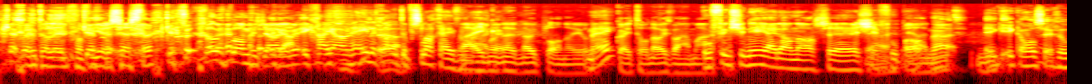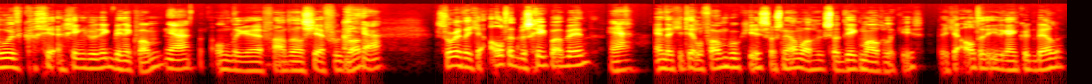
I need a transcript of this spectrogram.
ik, heb Geen een, talent van ik heb- 64. ik heb een groot plan met jou. Ja. Ik ga jou een hele grote verslaggever Nee, je maken. moet nooit, nooit plannen. Joh. Nee? Dat kan je toch nooit waarmaken. Hoe functioneer jij dan als eh, chef Ja, voetbal? ja, Nou, niet. Ik, ik kan wel zeggen hoe het ging toen ik binnenkwam. ja, Onder uh, Vaanten als chef voetbal. ja, Zorg dat je altijd beschikbaar bent. ja, En dat je telefoonboekje zo snel mogelijk zo dik mogelijk is. Dat je altijd iedereen kunt bellen.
